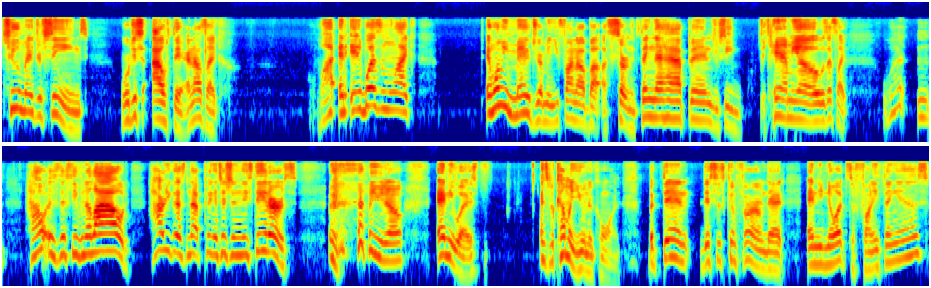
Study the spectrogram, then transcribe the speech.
Two major scenes were just out there, and I was like, what? And it wasn't like, and when we major, I mean, you find out about a certain thing that happened. You see the cameos. That's like, what? How is this even allowed? How are you guys not paying attention in these theaters? you know. Anyways, it's become a unicorn. But then this is confirmed that, and you know what the funny thing is?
